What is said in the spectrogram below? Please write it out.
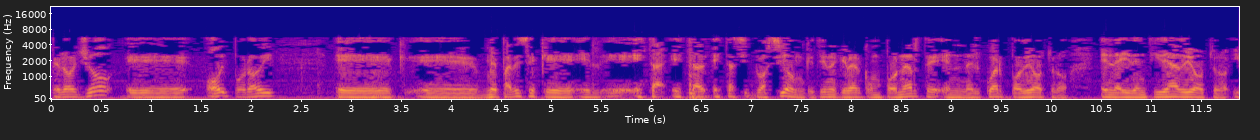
pero yo eh, hoy por hoy eh, eh, me parece que el- esta, esta, esta situación que tiene que ver con ponerte en el cuerpo de otro, en la identidad de otro y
